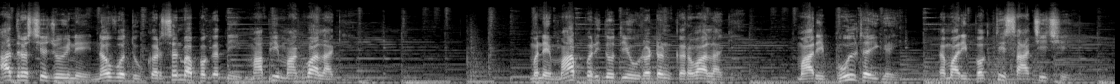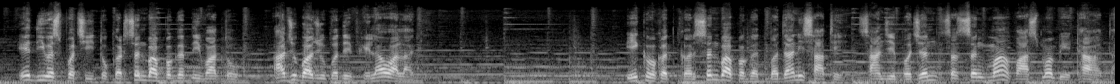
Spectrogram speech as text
આ દ્રશ્ય જોઈને નવવધુ કરશનબા ભગતની માફી માંગવા લાગી. મને માફ કરી દો તેવું રટન કરવા લાગી. મારી ભૂલ થઈ ગઈ. તમારી ભક્તિ સાચી છે. એ દિવસ પછી તો કરશનબા ભગતની વાતો આજુબાજુ બધે ફેલાવા લાગી. એક વખત કરશનબા ભગત બધાની સાથે સાંજે ભજન સત્સંગમાં વાસમાં બેઠા હતા.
